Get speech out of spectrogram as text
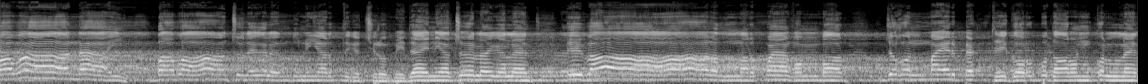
বাবা নাই, বাবা চলে গেলেন, দুনিয়ার থেকে চির বিদায় নিয়ে চলে গেলেন। এবার আল্লাহর পায়াগম্বর যখন মায়ের পেট থেকে গর্ভ ধারণ করলেন,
